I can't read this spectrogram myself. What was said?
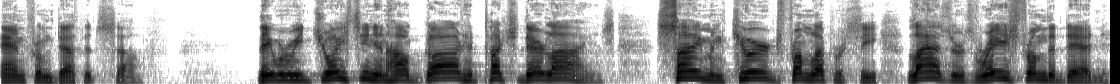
and from death itself. They were rejoicing in how God had touched their lives. Simon cured from leprosy, Lazarus raised from the dead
